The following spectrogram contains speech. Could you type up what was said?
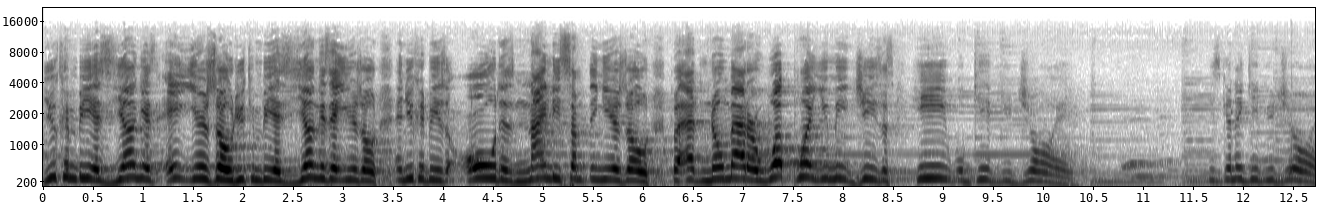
you can be as young as eight years old, you can be as young as eight years old, and you could be as old as 90 something years old. But at no matter what point you meet Jesus, He will give you joy. He's going to give you joy.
